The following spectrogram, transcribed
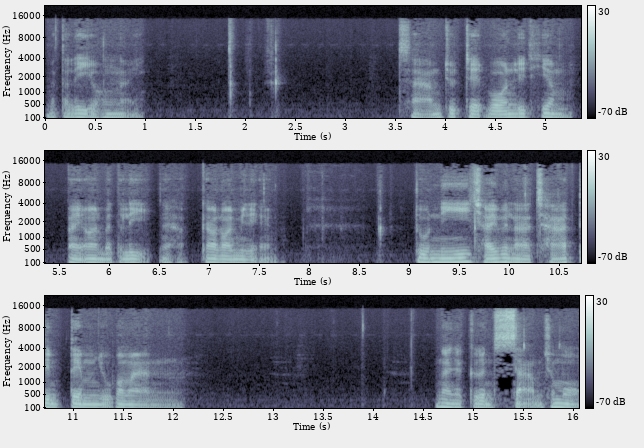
แบตเตอรี่อยู่ข้างใน 3.7 โวลต์ลิเธียมไอออนแบตเตอรี่นะครับ 900 มิลลิแอมตัวนี้ใช้เวลาชาร์จเต็ม ๆ อยู่ประมาณ น่าจะเกิน 3 ชั่วโมง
